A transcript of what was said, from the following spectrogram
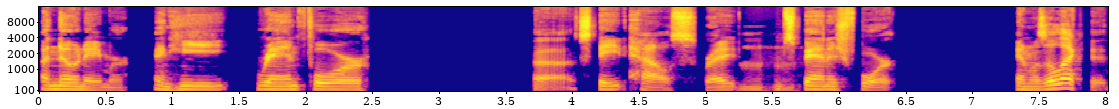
a no-namer, and he ran for uh, state house, right, from Mhm. Spanish Fork, and was elected.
